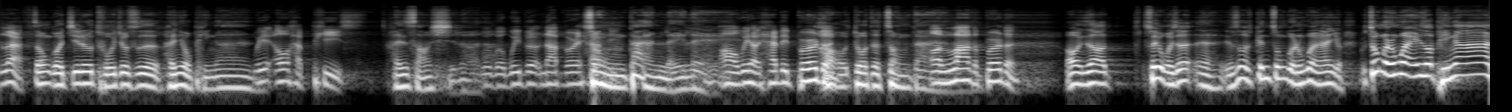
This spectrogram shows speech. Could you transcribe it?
need. 中国基督徒就是很有平安，We all have peace. 很少喜乐 We, 的，we, we're not very happy. 重担累累，Oh, we have heavy burden. 好多的重担。A lot of burden. 哦，你知道，所以我觉得，嗯，有时候跟中国人问安有，中国人问安说平安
